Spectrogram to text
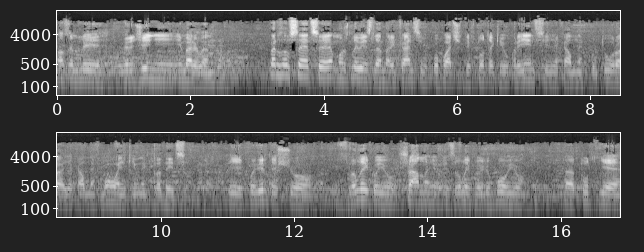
на землі Вірджинії і Меріленду. Перш за все, це можливість для американців побачити, хто такі українці, яка в них культура, яка в них мова, які в них традиції. І повірте, що з великою шаною і з великою любов'ю е, тут є е,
